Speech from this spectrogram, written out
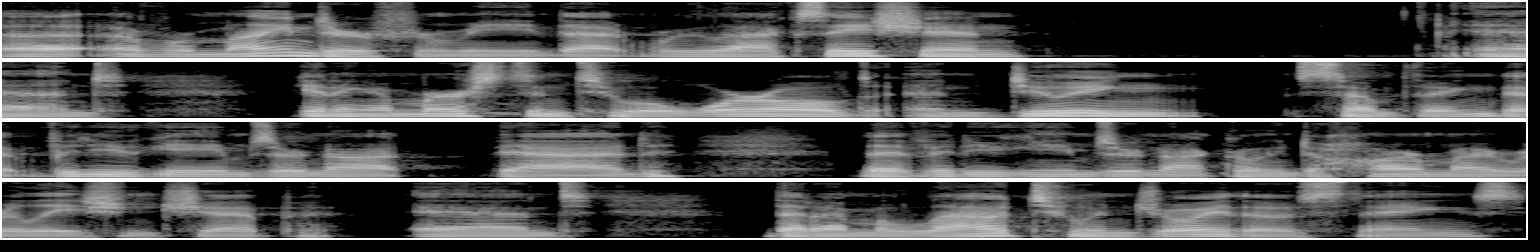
a, a, reminder for me that relaxation and getting immersed into a world and doing something that video games are not bad, that video games are not going to harm my relationship, and that I'm allowed to enjoy those things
